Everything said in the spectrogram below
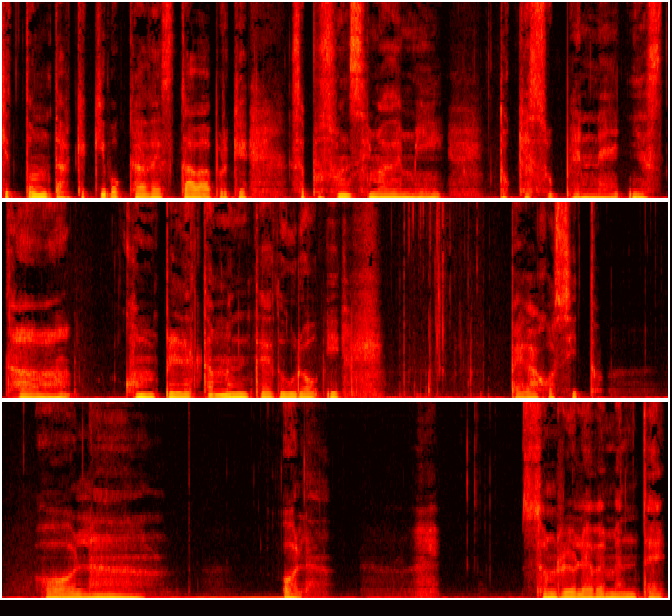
qué tonta, qué equivocada estaba, porque se puso encima de mí, toqué su pene y estaba completamente duro y pegajosito. Hola. Hola. Sonrió levemente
